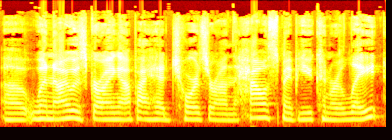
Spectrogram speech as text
Uh, when I was growing up, I had chores around the house. Maybe you can relate.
